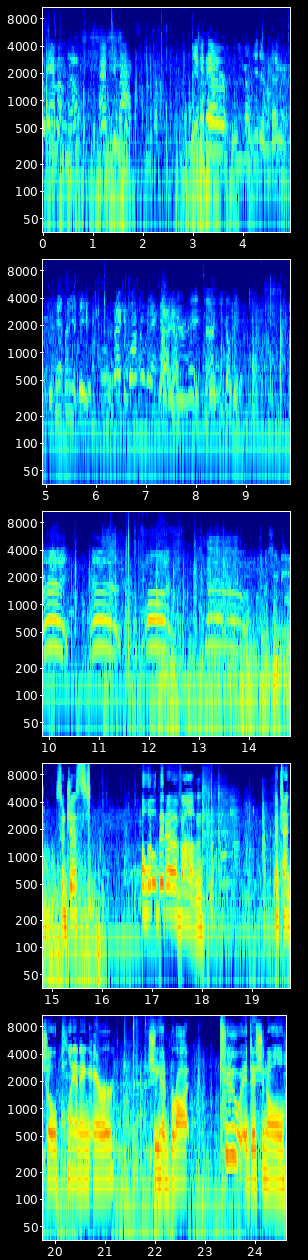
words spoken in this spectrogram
of ammo. I have two mags. Leave it there. And you go get it, okay? You can't bring it to you. But I can walk over there. Yeah, yeah. you need, Ted. You go get it. Three, two, one, go! What does she need? So just a little bit of um, potential planning error. She had brought two additional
